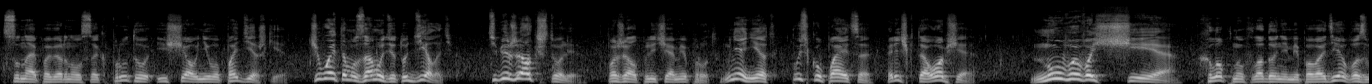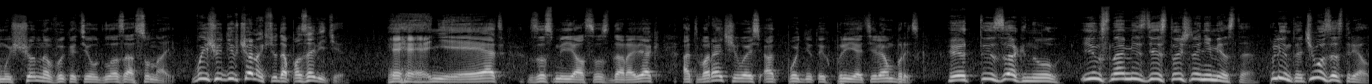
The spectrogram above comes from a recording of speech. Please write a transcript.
Сунай повернулся к пруту, ища у него поддержки. «Чего этому зануде тут делать? Тебе жалко, что ли?» Пожал плечами прут. «Мне нет, пусть купается, речка-то общая». «Ну вы вообще!» Хлопнув ладонями по воде, возмущенно выкатил глаза Сунай. «Вы еще девчонок сюда позовите!» «Хе-хе, нет!» – засмеялся здоровяк, отворачиваясь от поднятых приятелям брызг. «Это ты загнул! Им с нами здесь точно не место! Плинта, чего застрял?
